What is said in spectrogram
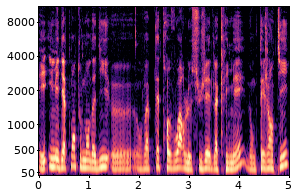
Et immédiatement, tout le monde a dit euh, on va peut-être revoir le sujet de la Crimée, donc t'es gentil.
